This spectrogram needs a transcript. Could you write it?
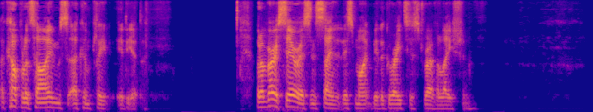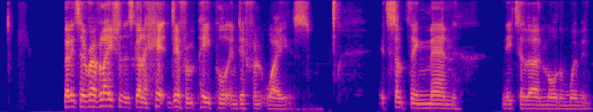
a couple of times a complete idiot. But I'm very serious in saying that this might be the greatest revelation. But it's a revelation that's going to hit different people in different ways. It's something men need to learn more than women.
